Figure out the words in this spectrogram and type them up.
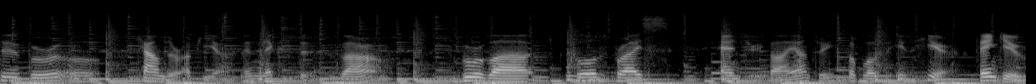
two bull uh, candle appear. Then next bar, bull bar, close price entry by entry. Stop loss is here. Thank you.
